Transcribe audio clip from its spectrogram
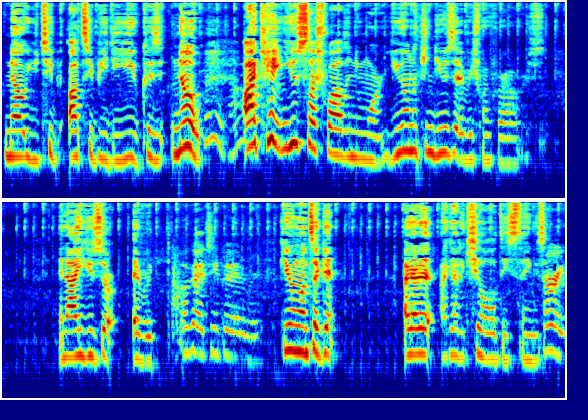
No, you TP, I'll TP to you because no, I can't use slash wild anymore. You only can use it every 24 hours, and I use it every. Okay, TP to me. Give me one second. I gotta, I gotta kill all these things. Hurry.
